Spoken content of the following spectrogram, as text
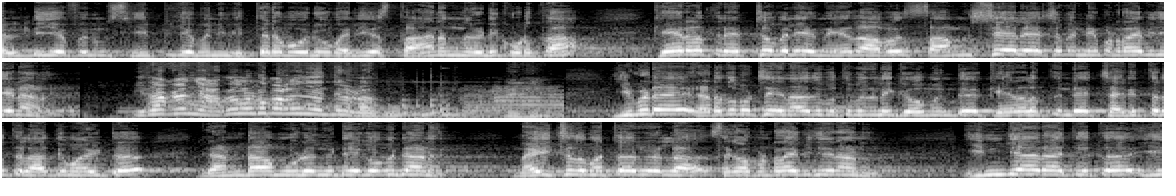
എൽ ഡി എഫിനും സി പി എമ്മിനും ഇത്തരമൊരു വലിയ സ്ഥാനം നേടിക്കൊടുത്ത കേരളത്തിലെ ഏറ്റവും വലിയ നേതാവ് സംശയലേശം എന്നെ പിണറായി വിജയനാണ്. ഇതൊക്കെ ഞങ്ങളോട് പറഞ്ഞു എന്തിനാണ് ഇവിടെ ഇടതുപക്ഷ ജനാധിപത്യ മുന്നണി ഗവൺമെന്റ് കേരളത്തിന്റെ ചരിത്രത്തിൽ ആദ്യമായിട്ട് രണ്ടാം മൂഴം കിട്ടിയ ഗവൺമെന്റാണ്. നയിച്ചത് മറ്റാരുമല്ല സഖാ പിണറായി വിജയനാണ്. ഇന്ത്യ രാജ്യത്ത് ഈ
